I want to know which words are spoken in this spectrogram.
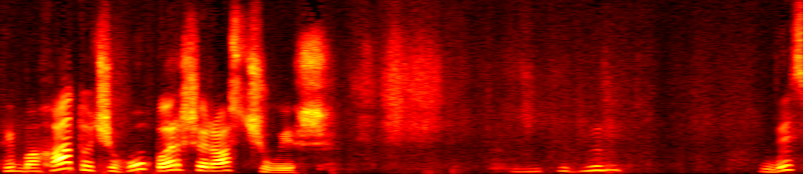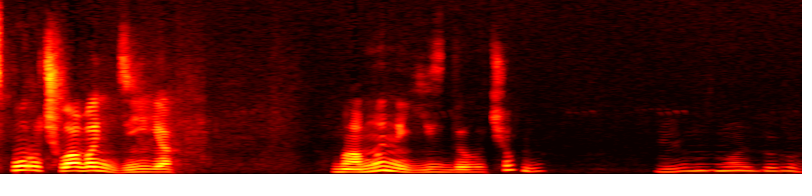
Ти багато чого перший раз чуєш. Десь поруч Лавандія. А ми не їздили. Чому? Ну, Я не знаю дороги.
